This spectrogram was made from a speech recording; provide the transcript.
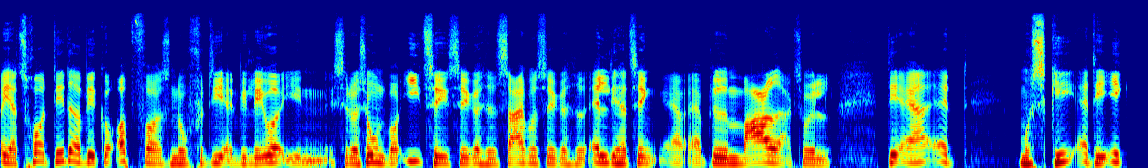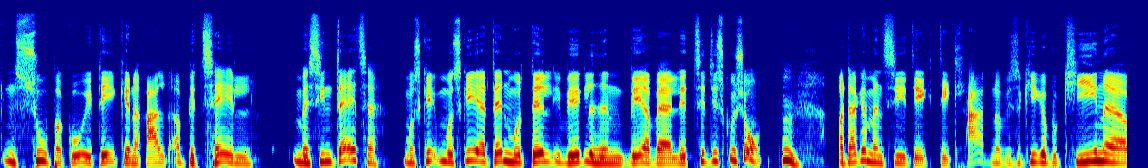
Og jeg tror, det der vil gå op for os nu, fordi at vi lever i en situation, hvor IT-sikkerhed, cybersikkerhed, alle de her ting er, er blevet meget aktuelle, det er, at måske er det ikke en super god idé generelt at betale med sine data. Måske, måske er den model i virkeligheden ved at være lidt til diskussion. Mm. Og der kan man sige, det, det er klart, når vi så kigger på Kina,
